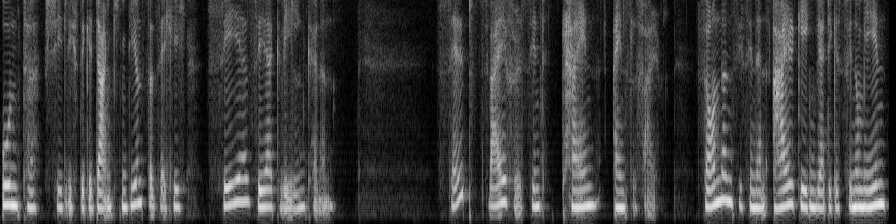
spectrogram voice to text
unterschiedlichste Gedanken, die uns tatsächlich sehr, sehr quälen können. Selbstzweifel sind kein Einzelfall, sondern sie sind ein allgegenwärtiges Phänomen,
